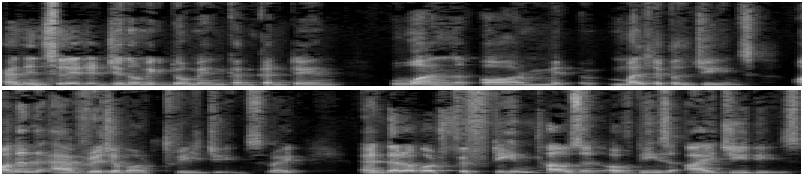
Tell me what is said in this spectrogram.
an insulated genomic domain can contain one or multiple genes, on an average, about three genes, right? And there are about 15,000 of these IGDs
